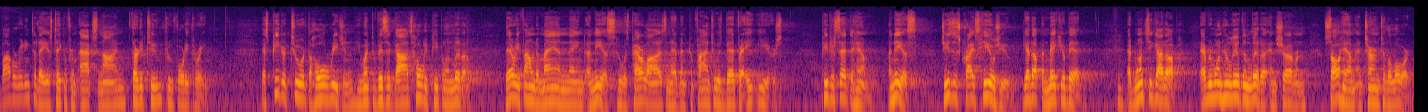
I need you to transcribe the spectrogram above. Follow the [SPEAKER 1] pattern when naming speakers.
[SPEAKER 1] The Bible reading today is taken from Acts 9 32 through 43. As Peter toured the whole region, he went to visit God's holy people in Lydda. There he found a man named Aeneas who was paralyzed and had been confined to his bed for eight years. Peter said to him, Aeneas, Jesus Christ heals you. Get up and make your bed. At once he got up. Everyone who lived in Lydda and Sharon saw him and turned to the Lord.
